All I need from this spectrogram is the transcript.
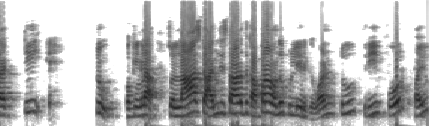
தேர்ட்டி டூ ஓகேங்களா? ஸோ லாஸ்ட் அஞ்சு ஸ்தானத்துக்கு அப்புறம் வந்து புள்ளி இருக்கு. One two three four five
